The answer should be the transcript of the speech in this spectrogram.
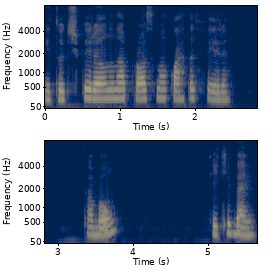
E tô te esperando na próxima quarta-feira. tá bom? Fique bem.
